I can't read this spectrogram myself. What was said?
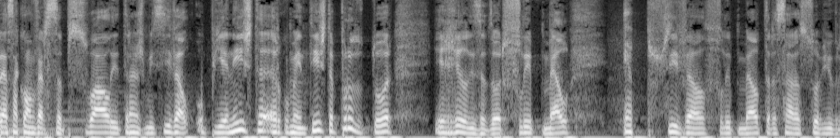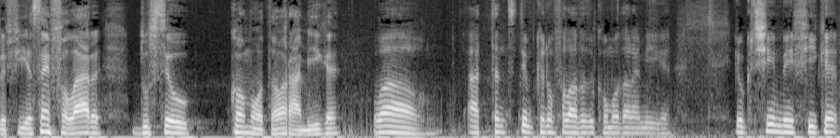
Regressa à conversa pessoal e transmissível o pianista, argumentista, produtor e realizador Felipe Melo. É possível, Felipe Melo, traçar a sua biografia sem falar do seu Commodore Amiga? Uau! Há tanto tempo que eu não falava do Commodore Amiga. Eu cresci em Benfica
